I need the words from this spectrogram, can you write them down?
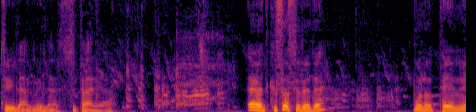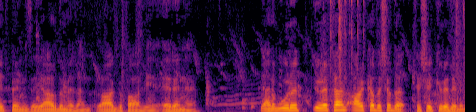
Tüyler müyler süper ya. Evet kısa sürede bunu temin etmemize yardım eden Ragıp abiye, Eren'e, yani bu üret- üreten arkadaşa da teşekkür edelim.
